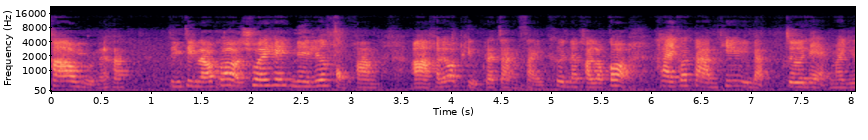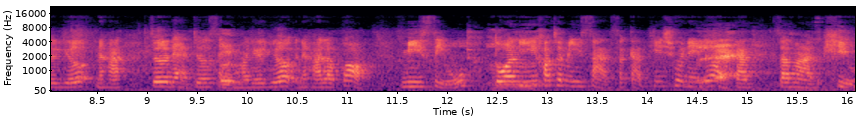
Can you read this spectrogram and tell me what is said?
ข้าวอยู่นะคะ จริงๆแล้วก็ช่วยให้ในเรื่องของความอ่าเขาเรียกว่าผิวกระจ่างใสขึ้นนะคะ แล้วก็ใครก็ตามที่แบบเจอแดดมาเยอะๆนะคะ เจอแดดเจอแสงมาเยอะๆนะคะ แล้วก็มีสิวตัวนี้เขาจะมีสารสกัดที่ช่วยในเรื่องของการสมานผิว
